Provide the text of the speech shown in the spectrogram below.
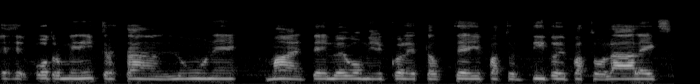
eh, otros ministros están lunes, martes, luego miércoles está usted y el pastor Tito y el pastor Alex,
